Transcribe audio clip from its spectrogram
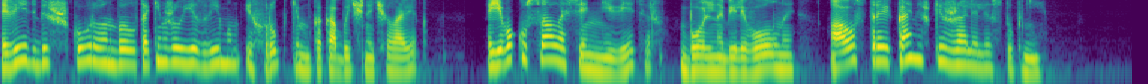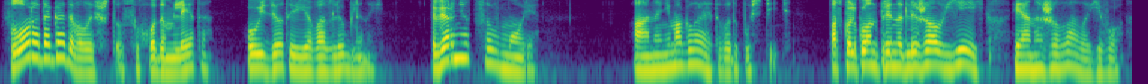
ведь без шкуры он был таким же уязвимым и хрупким, как обычный человек. Его кусал осенний ветер, больно били волны, а острые камешки жалили ступни. Флора догадывалась, что с уходом лета уйдет ее возлюбленный, вернется в море. А она не могла этого допустить, поскольку он принадлежал ей, и она желала его —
